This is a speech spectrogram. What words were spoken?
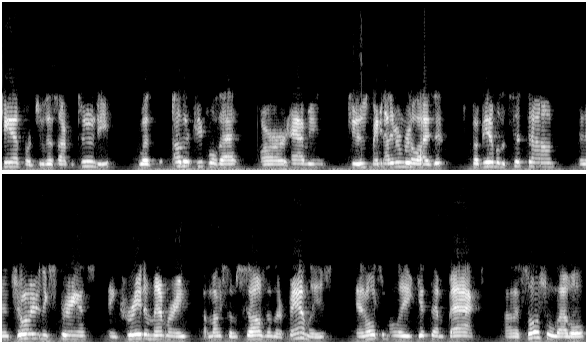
camp or to this opportunity with other people that are having issues, maybe not even realize it, but be able to sit down and enjoy an experience and create a memory amongst themselves and their families and ultimately get them back on a social level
